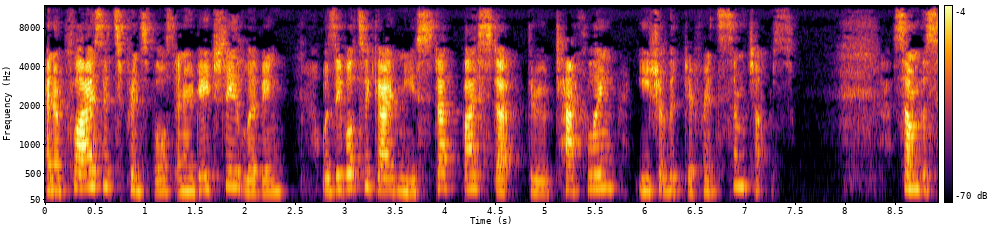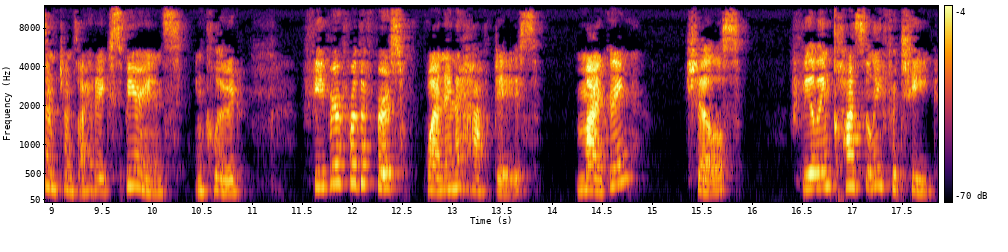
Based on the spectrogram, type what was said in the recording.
and applies its principles in her day-to-day living was able to guide me step by step through tackling each of the different symptoms. Some of the symptoms I had experienced include fever for the first one and a half days, migraine, chills, feeling constantly fatigued,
